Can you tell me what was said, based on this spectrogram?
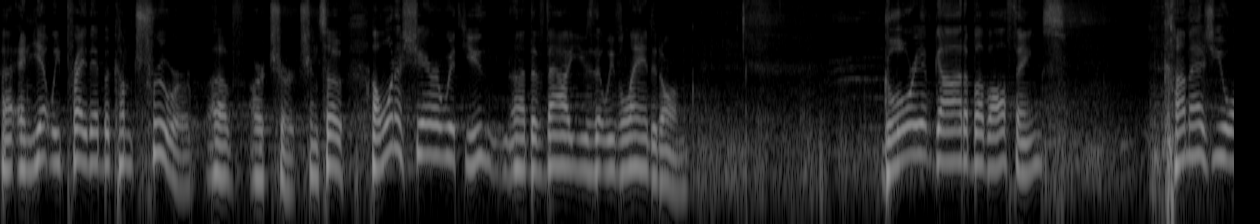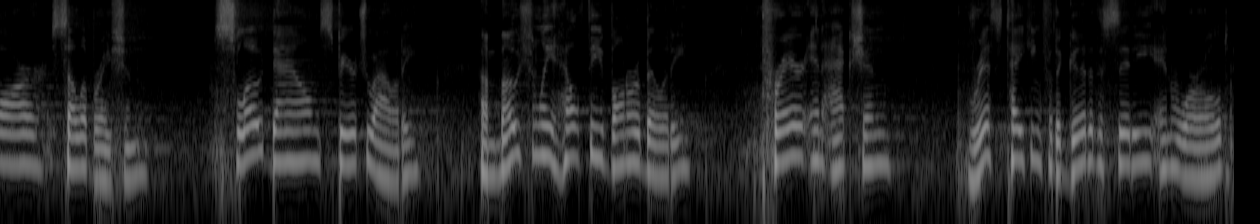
uh, and yet we pray they become truer of our church. And so I want to share with you uh, the values that we've landed on glory of God above all things, come as you are celebration, slowed down spirituality emotionally healthy vulnerability, prayer in action, risk taking for the good of the city and world,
